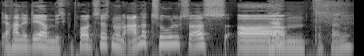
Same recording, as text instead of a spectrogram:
jeg har en idé om, at vi skal prøve at teste nogle andre tools også, og Ja. fanden.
